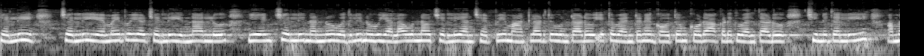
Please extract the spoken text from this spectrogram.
చెల్లి చెల్లి ఏమైపోయావు చెల్లి? ఇన్నాళ్ళు ఏం చెల్లి? నన్ను వదిలి నువ్వు ఎలా ఉన్నావు చెల్లి? అని చెప్పి మాట్లాడుతూ ఉంటాడు. ఇక వెంటనే గౌతమ్ కూడా అక్కడికి వెళ్తాడు. చిన్ని తల్లి అమ్మ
